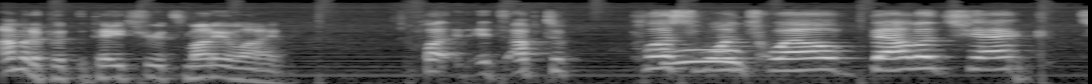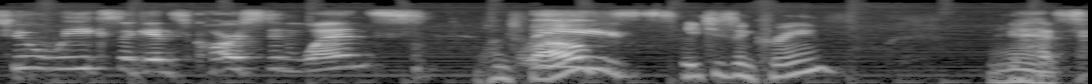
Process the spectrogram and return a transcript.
I'm going to put the Patriots money line. It's up to plus 112. Belichick, two weeks against Carson Wentz. 112? Please. Peaches and cream? Man. Yes.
